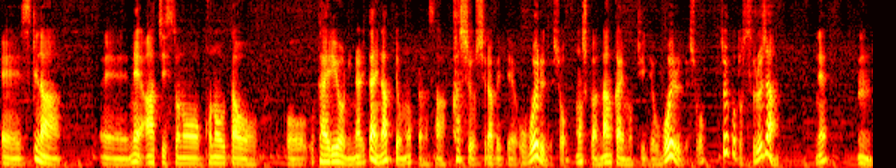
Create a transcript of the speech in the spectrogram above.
えー好きな、えーね、アーティストのこの歌をこう歌えるようになりたいなって思ったらさ、歌詞を調べて覚えるでしょ？もしくは何回も聞いて覚えるでしょ？そういうことするじゃん。ね？うん。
